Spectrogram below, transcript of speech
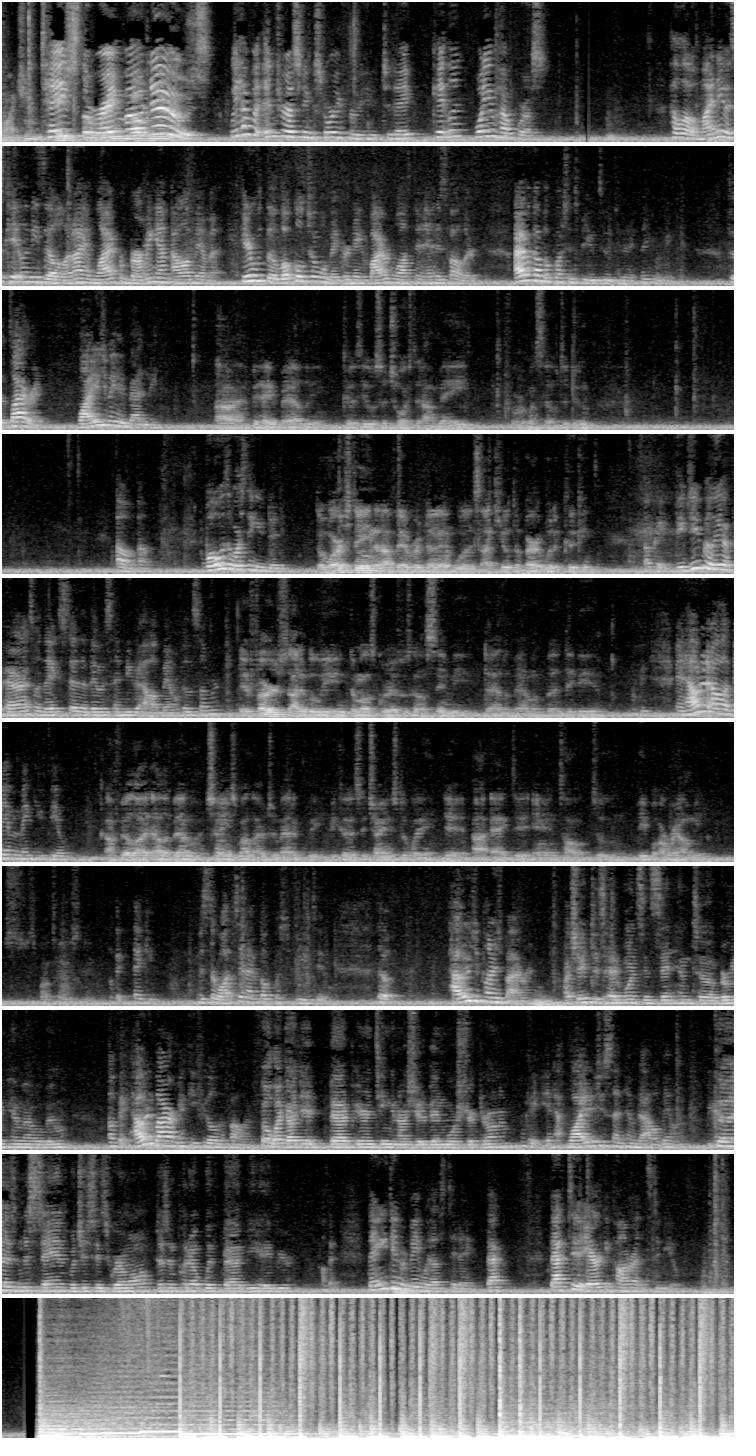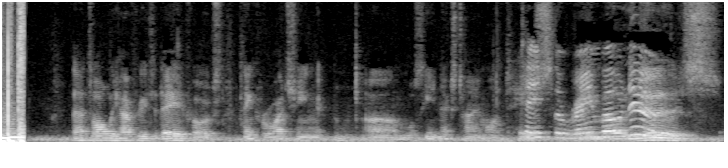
watching Taste the Rainbow News. We have an interesting story for you today. Caitlin, what do you have for us? Hello, my name is Caitlin Ezel, and I am live from Birmingham, Alabama, here with the local troublemaker named Byron Watson and his father. I have a couple of questions for you two today. Thank you. So, Byron, why did you behave badly? I behaved badly because it was a choice that I made for myself to do. Oh, um, what was the worst thing you did? The worst thing that I've ever done was I killed a bird with a cookie. Okay, did you believe your parents when they said that they would send you to Alabama for the summer? At first, I didn't believe the most squares was gonna send me to Alabama, but they did. Okay. And how did Alabama make you feel? I feel like Alabama changed my life dramatically because it changed the way that I acted and talked to people around me spontaneously. Okay, thank you. Mr. Watson, I have a couple questions for you too. So, how did you punish Byron? I shaved his head once and sent him to Birmingham, Alabama. Okay, how did Byron make you feel as a father? Felt like I did bad parenting and I should have been more stricter on him. Okay, and why did you send him to Alabama? Because Miss Sands, which is his grandma, doesn't put up with bad behavior. Okay, thank you for being with us today. Back, back to Eric and Conrad in the studio. Have for you today, folks. Thank you for watching. Um, we'll see you next time on Taste, Taste the Rainbow News. News.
